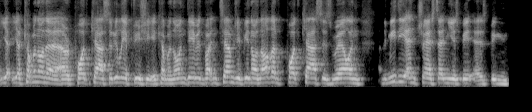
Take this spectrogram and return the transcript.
you're coming on our podcast. I really appreciate you coming on, David. But in terms of being on other podcasts as well, and the media interest in you has been, has been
